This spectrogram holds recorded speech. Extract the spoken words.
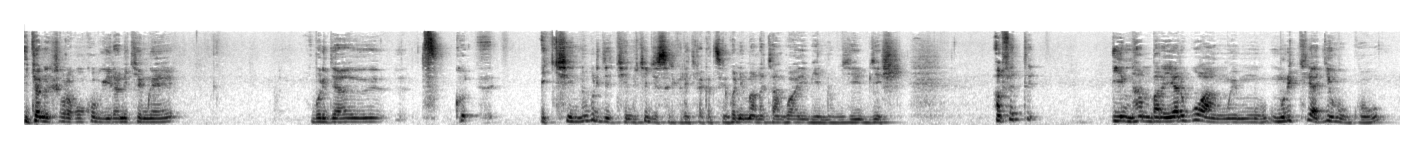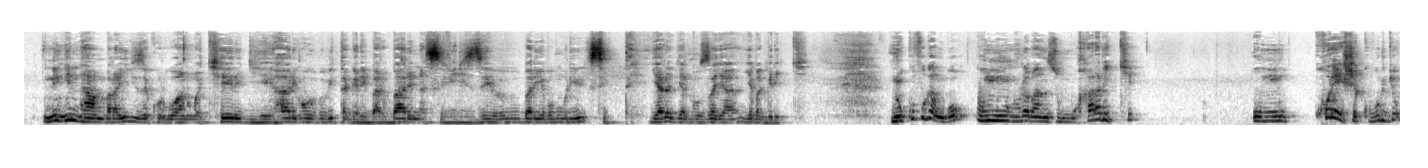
Icyo nshobora kukubwira ni kimwe burya ikintu burya ikintu cy'igisirikare kiragatsindwa n'imana cyangwa ibintu byi- byinshi. Afite iyi ntambara yarwanywe mu- muri kiriya gihugu ni nk'intambara yigeze kurwanwa kera igihe hariho bitaga baribare na sivirize bariya bo muri site ya ya ntuza ya- y'abagiriki. Ni ukuvuga ngo umuntu urabanza umuharabike umukoreshe ku buryo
